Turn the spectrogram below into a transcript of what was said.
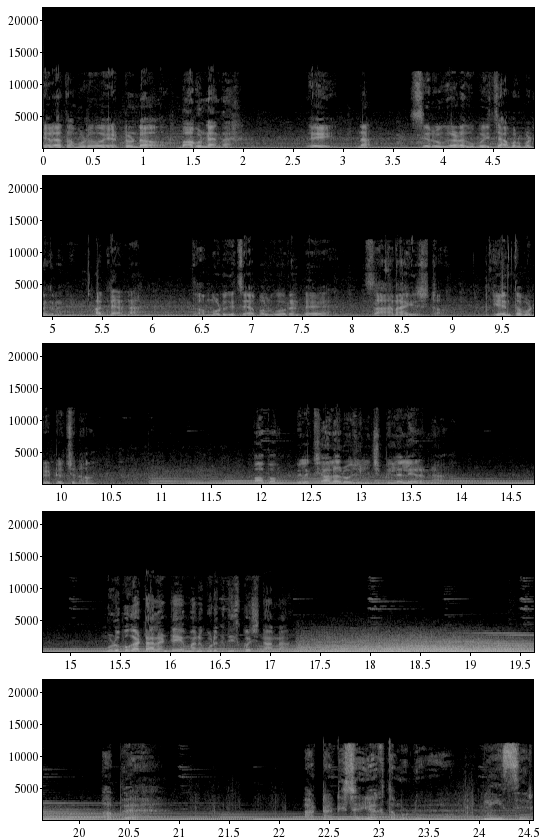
ఏరా తమ్ముడు ఎట్టుండావు? బాగుండా అన్నా. ఏయ్ నా చెరువు గడకు పోయి చేపలు పట్టకురండి అట్నే అన్నా. తమ్ముడికి చేపల కూరంటే చాలా ఇష్టం. ఏం తమ్ముడు ఇటు వచ్చినావు? పాపం వీళ్ళకి చాలా రోజుల నుంచి పిల్లలు లేరన్నా. ముడుపు కట్టాలంటే మన గుడికి తీసుకొచ్చిన అన్న. అబ్బే అట్లాంటి చెయ్యాక తమ్ముడు నువ్వు. ప్లీజ్ సార్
